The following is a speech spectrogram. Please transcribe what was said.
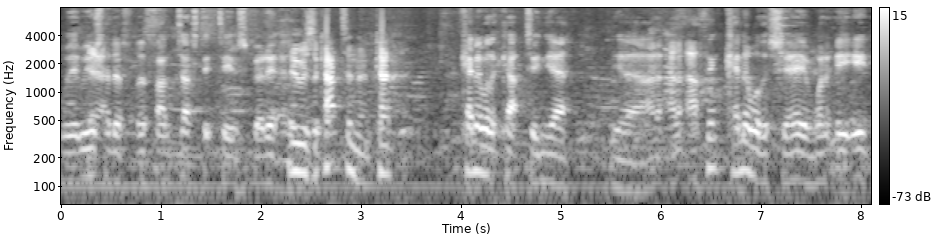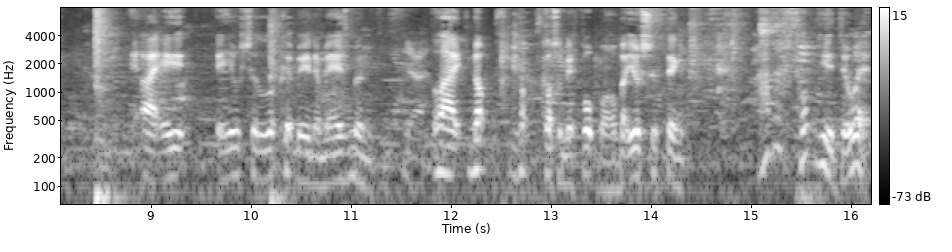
we, we just had a, a fantastic team spirit. And Who was the captain then? Ken? Kenny was the captain, yeah, yeah. And, and I think Kenny was the same when he, he, like, he, he used to look at me in amazement, Yeah. like not not because of my football, but he used to think, how the fuck do you do it?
